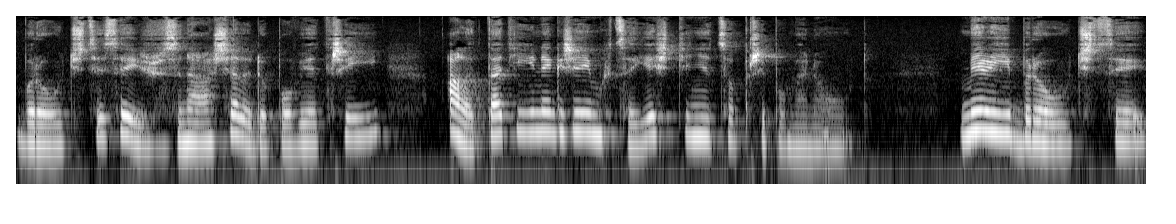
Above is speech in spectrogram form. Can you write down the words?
Broučci se již vznášeli do povětří, ale tatínek, že jim chce ještě něco připomenout. Milí broučci,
